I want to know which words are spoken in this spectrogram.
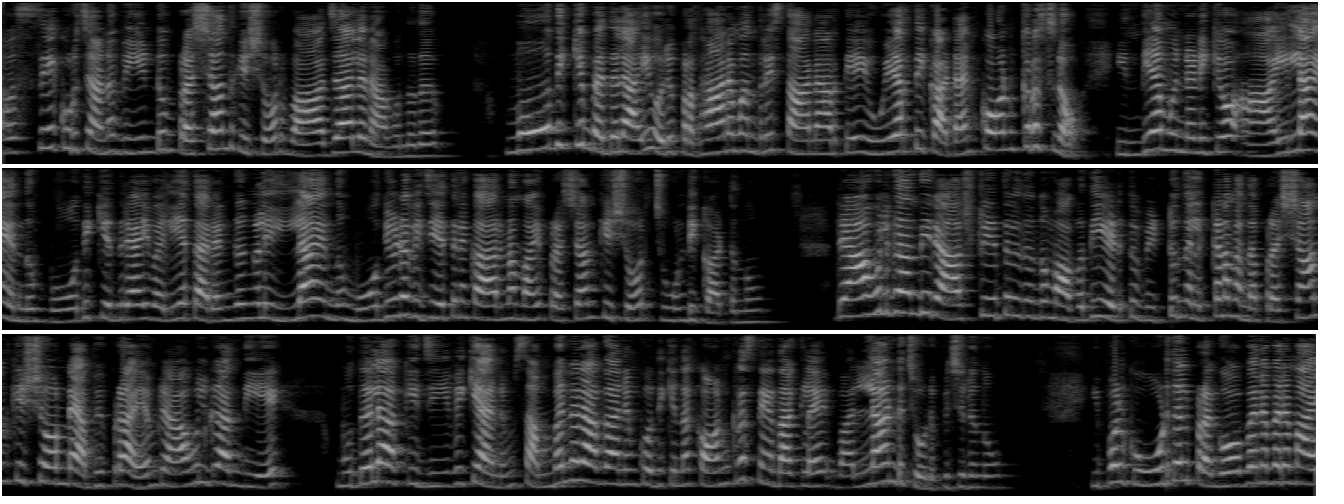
അവസ്ഥയെക്കുറിച്ചാണ് വീണ്ടും പ്രശാന്ത് കിഷോർ വാചാലനാകുന്നത്. മോദിക്ക് ബദലായി ഒരു പ്രധാനമന്ത്രി സ്ഥാനാർത്ഥിയെ ഉയർത്തിക്കാട്ടാൻ കോൺഗ്രസിനോ ഇന്ത്യ മുന്നണിക്കോ ആയില്ല എന്നും മോദിക്കെതിരായി വലിയ തരംഗങ്ങളില്ല എന്നും മോദിയുടെ വിജയത്തിന് കാരണമായി പ്രശാന്ത് കിഷോർ ചൂണ്ടിക്കാട്ടുന്നു. രാഹുൽ ഗാന്ധി രാഷ്ട്രീയത്തിൽ നിന്നും അവധിയെടുത്ത് വിട്ടുനിൽക്കണമെന്ന പ്രശാന്ത് കിഷോറിന്റെ അഭിപ്രായം രാഹുൽ ഗാന്ധിയെ മുതലാക്കി ജീവിക്കാനും സമ്പന്നരാകാനും കൊതിക്കുന്ന കോൺഗ്രസ് നേതാക്കളെ വല്ലാണ്ട് ചൊടിപ്പിച്ചിരുന്നു. ഇപ്പോൾ കൂടുതൽ പ്രകോപനപരമായ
